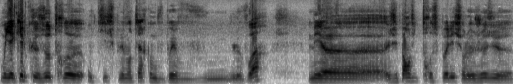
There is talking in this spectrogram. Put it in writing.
Bon, il y a quelques autres euh, outils supplémentaires comme vous pouvez vous, le voir. Mais euh, j'ai pas envie de trop spoiler sur le jeu.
